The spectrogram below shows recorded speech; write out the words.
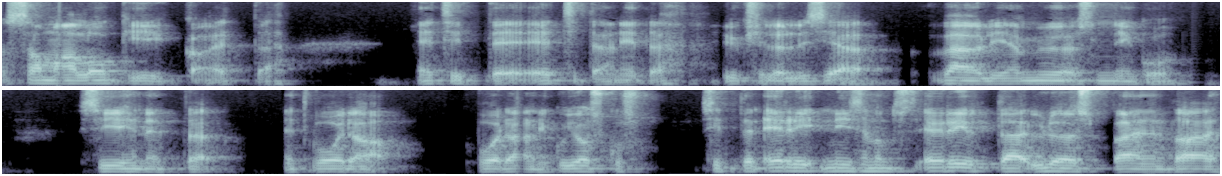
sama logiikka, että, että sitten etsitään niitä yksilöllisiä väyliä myös niin kuin siihen, että, että voidaan, voidaan niin kuin joskus sitten eri, niin sanotusti eriyttää ylöspäin tai,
